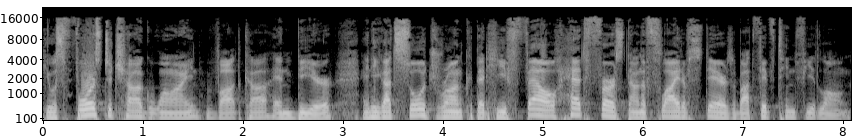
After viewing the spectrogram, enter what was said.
He was forced to chug wine, vodka, and beer, and he got so drunk that he fell headfirst down a flight of stairs about 15 feet long.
